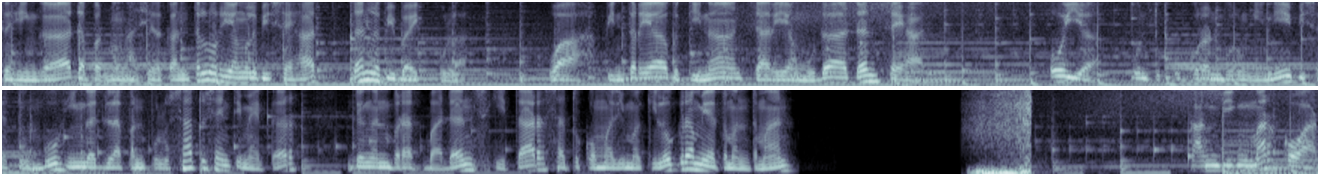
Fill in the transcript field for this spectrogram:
sehingga dapat menghasilkan telur yang lebih sehat dan lebih baik pula. Wah, pinter ya betina cari yang muda dan sehat. Oh iya, untuk ukuran burung ini bisa tumbuh hingga 81 cm dengan berat badan sekitar 1,5 kg ya teman-teman. Kambing markoar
